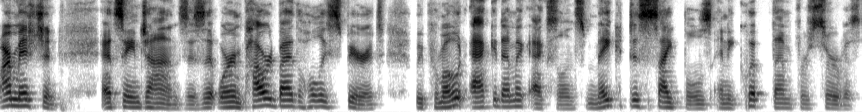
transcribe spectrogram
Our mission at St. John's is that we're empowered by the Holy Spirit. We promote academic excellence, make disciples, and equip them for service.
